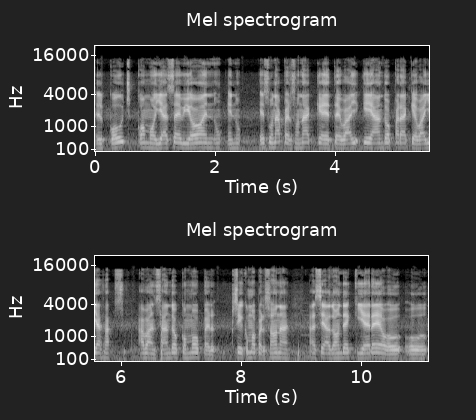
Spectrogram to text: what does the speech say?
El coach, como ya se vio, en, en, es una persona que te va guiando para que vayas avanzando como, per, sí, como persona hacia donde quiere o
